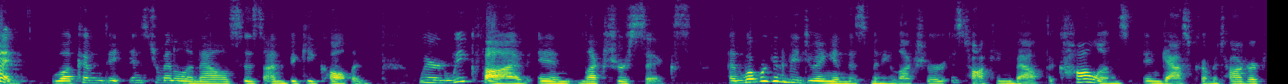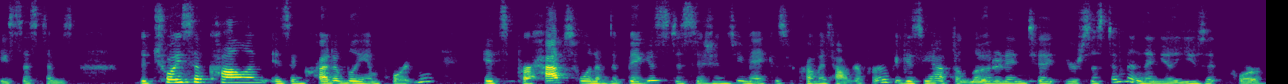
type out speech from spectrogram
Hi, welcome to Instrumental Analysis. I'm Vicki Colvin. We're in week five in lecture six. And what we're going to be doing in this mini lecture is talking about the columns in gas chromatography systems. The choice of column is incredibly important. It's perhaps one of the biggest decisions you make as a chromatographer because you have to load it into your system and then you'll use it for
